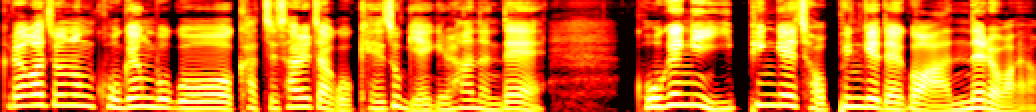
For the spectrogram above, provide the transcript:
그래가지고는 고갱 보고 같이 살자고 계속 얘기를 하는데 고갱이 이 핑계 저 핑계 대고 안 내려와요.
